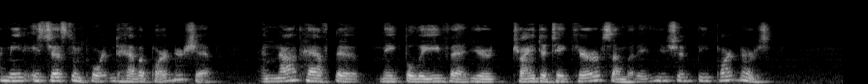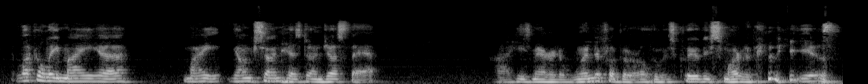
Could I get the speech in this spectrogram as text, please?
I mean, it's just important to have a partnership and not have to make believe that you're trying to take care of somebody. You should be partners. Luckily, my uh, my young son has done just that. Uh, he's married a wonderful girl who is clearly smarter than he is.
